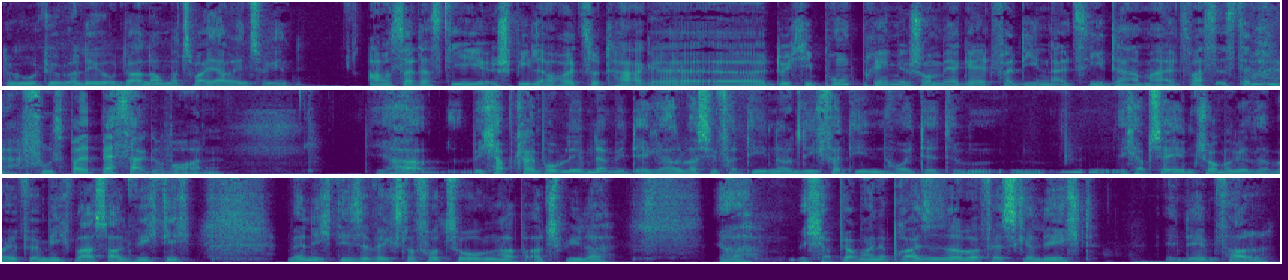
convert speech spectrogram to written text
eine gute Überlegung, da nochmal zwei Jahre hinzugehen. Außer dass die Spieler heutzutage äh, durch die Punktprämie schon mehr Geld verdienen als Sie damals. Was ist denn im Fußball besser geworden? Ja, ich habe kein Problem damit, egal was sie verdienen oder nicht verdienen heute. Ich habe es ja eben schon mal gesagt, weil für mich war es halt wichtig, wenn ich diese Wechsel vollzogen habe als Spieler. Ja, ich habe ja meine Preise selber festgelegt, in dem Fall.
